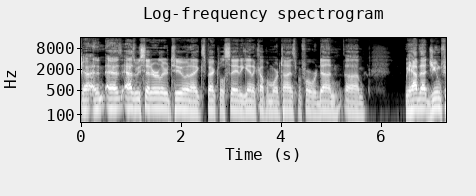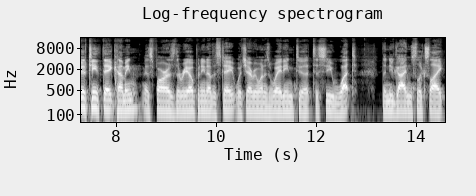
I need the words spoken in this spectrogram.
Yeah, and as as we said earlier too, and I expect we'll say it again a couple more times before we're done. Um, we have that June fifteenth date coming as far as the reopening of the state, which everyone is waiting to to see what the new guidance looks like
